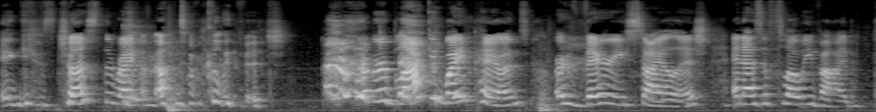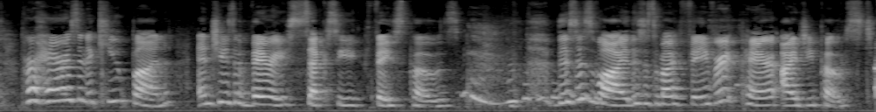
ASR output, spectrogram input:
It gives just the right amount of cleavage. Her black and white pants are very stylish and has a flowy vibe. Her hair is in a cute bun and she has a very sexy face pose. this is why this is my favorite pair IG post.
